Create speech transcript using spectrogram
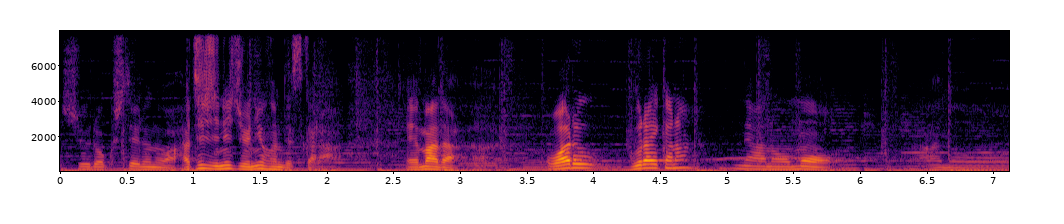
収録しているのは8時22分ですから、えー、まだ終わるぐらいかな、ね、あのもうあの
